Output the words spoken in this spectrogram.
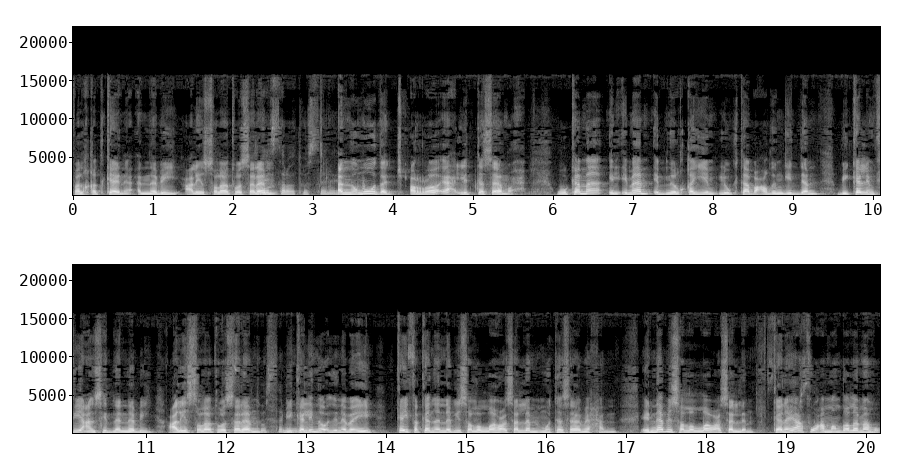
فلقد كان النبي عليه الصلاة عليه والسلام الصلاة والسلام. النموذج الرائع للتسامح. وكما الإمام ابن القيم له كتاب عظيم جدا بيتكلم فيه عن سيدنا النبي عليه الصلاة والسلام. بيكلمنا ويقول لنا بقى إيه؟ كيف كان النبي صلى الله عليه وسلم متسامحا؟ النبي صلى الله عليه وسلم كان يعفو عمن ظلمه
